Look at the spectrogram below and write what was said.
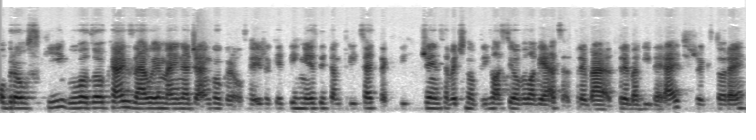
obrovský v úvodzovkách záujem aj na Django Girls, hej, že keď tých miest je tam 30, tak tých žien sa väčšinou prihlási oveľa viac a treba, treba vyberať, že ktoré,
